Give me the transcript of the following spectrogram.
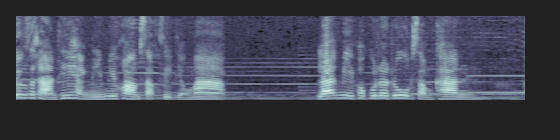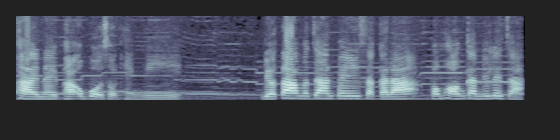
ซึ่งสถานที่แห่งนี้มีความศักดิ์สิทธิ์อย่างมาก และมีพระพุทธรูปสำคัญภายในพระอุโบสถแห่งนี้ เดี๋ยวตามอาจารย์ไปสักการะพร้อม ๆ กันได้เลยจ้ะ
